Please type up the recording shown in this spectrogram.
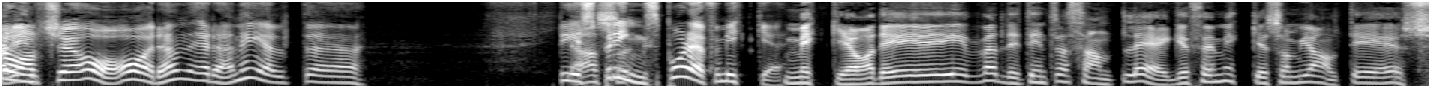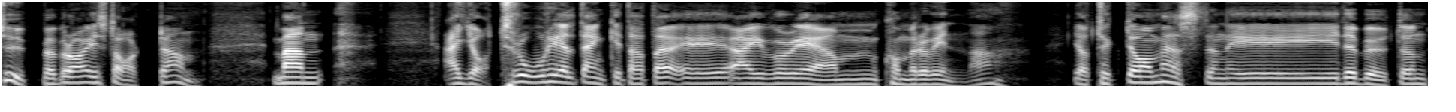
Pintonace AA, den, är den helt... Eh, det är Ja, alltså- springspår där för Micke. Micke, ja det är väldigt intressant läge för Micke som ju alltid är superbra i starten. Men ja, jag tror helt enkelt att eh, Ivory M kommer att vinna. Jag tyckte om hästen i, i debuten.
